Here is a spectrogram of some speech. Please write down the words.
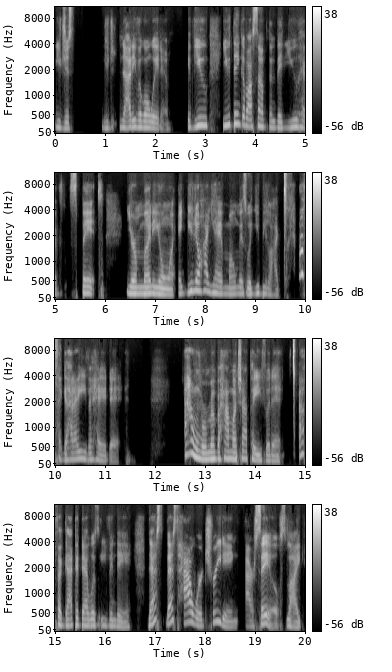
you just you're not even gonna wait them. If you you think about something that you have spent your money on, and you know how you have moments where you be like, I forgot I even had that. I don't remember how much I paid for that. I forgot that that was even there. That's that's how we're treating ourselves. Like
